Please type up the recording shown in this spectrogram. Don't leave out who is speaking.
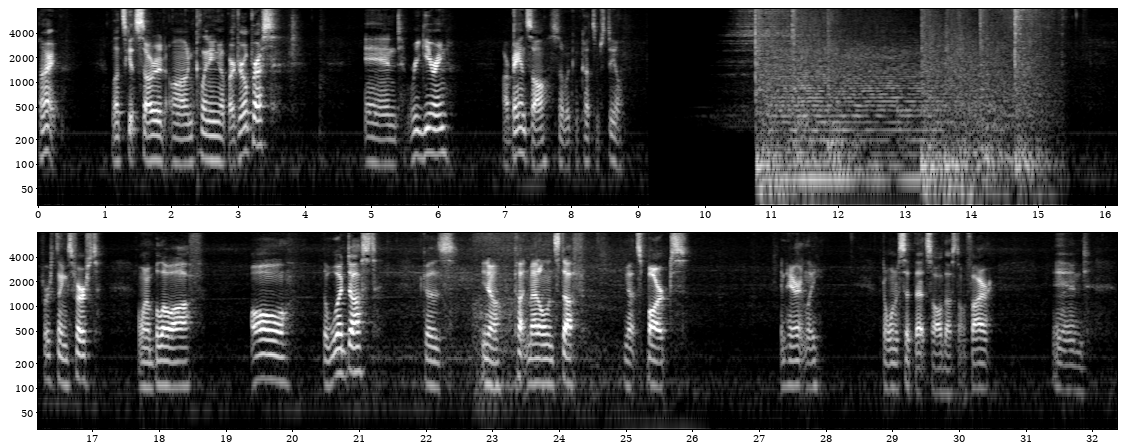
Speaker 1: Alright, let's get started on cleaning up our drill press and regearing our bandsaw so we can cut some steel. First things first, I want to blow off all the wood dust because, you know, cutting metal and stuff, you got sparks inherently. I don't want to set that sawdust on fire. And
